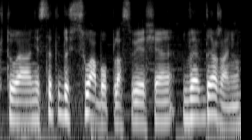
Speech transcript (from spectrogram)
która niestety dość słabo plasuje się we wdrażaniu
